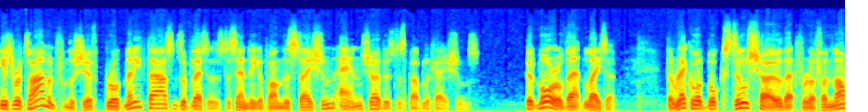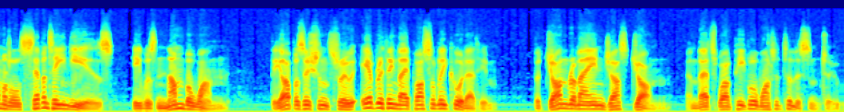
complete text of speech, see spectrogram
His retirement from the shift brought many thousands of letters descending upon this station and show business publications. But more of that later. The record books still show that for a phenomenal 17 years he was number one. The opposition threw everything they possibly could at him. But John remained just John, and that's what people wanted to listen to.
